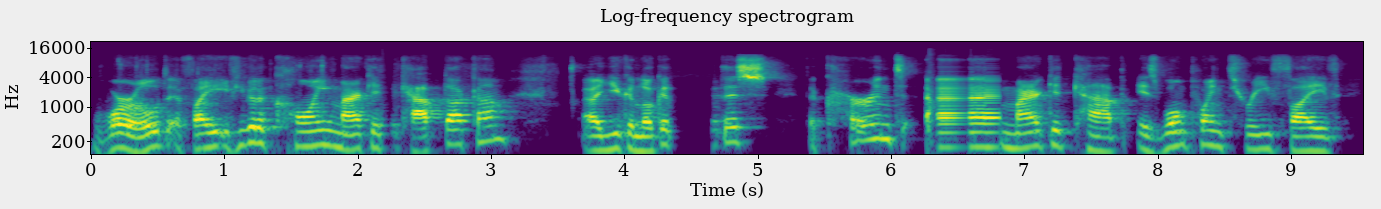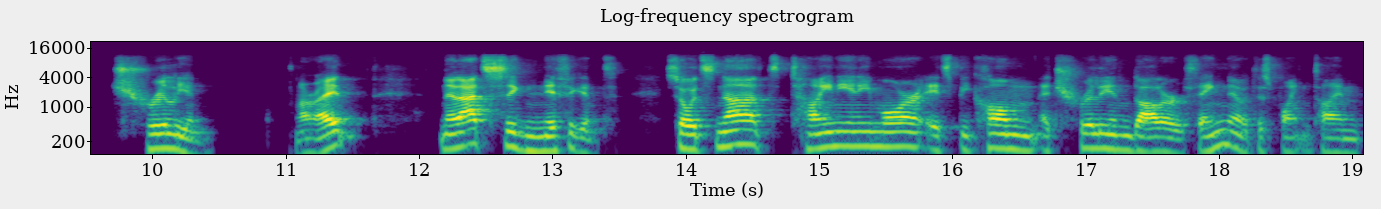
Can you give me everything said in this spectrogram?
world, if I if you go to coinmarketcap.com, uh, you can look at this. The current uh, market cap is 1.35 trillion. All right. Now that's significant. So it's not tiny anymore. It's become a trillion dollar thing now at this point in time.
